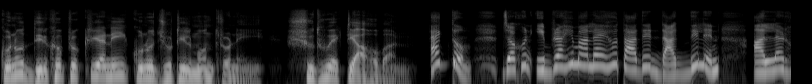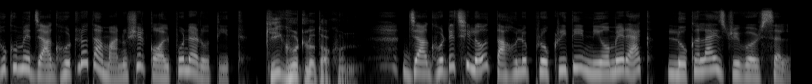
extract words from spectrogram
কোনো দীর্ঘ প্রক্রিয়া নেই কোনো জটিল মন্ত্র নেই শুধু একটি আহ্বান। একদম। যখন ইব্রাহিম আলাহ তাদের ডাক দিলেন আল্লাহর হুকুমে যা ঘটল তা মানুষের কল্পনার অতীত। কি ঘটল তখন? যা ঘটেছিল তা হল প্রকৃতির নিয়মের এক লোকালাইজড রিভার্সাল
